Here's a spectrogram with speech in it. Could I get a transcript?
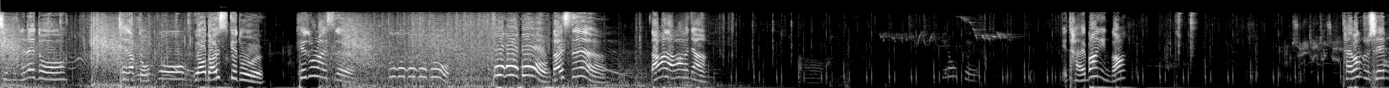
질문을 해도, 대답도 없고. 야, 나이스 개돌. 개돌 나이스. 고고고고고. 고고고. 나이스. 나가, 나가, 그냥. 얘 달방인가? 달방 조심.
